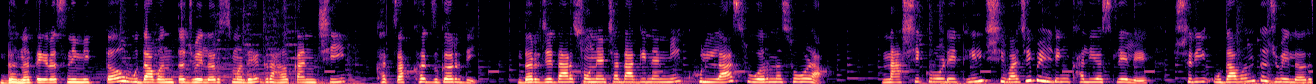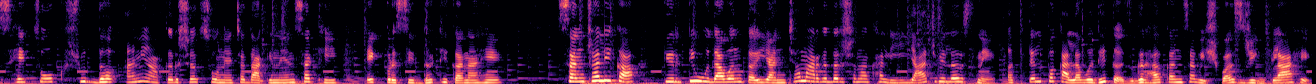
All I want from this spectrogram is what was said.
धनतेरस निमित्त उदावंत ज्वेलर्समध्ये ग्राहकांची खचाखच गर्दी. दर्जेदार सोन्याच्या दागिन्यांनी खुल्ला सुवर्ण सोहळा. नाशिक रोड येथील शिवाजी बिल्डिंग खाली असलेले श्री उदावंत ज्वेलर्स हे चोख शुद्ध आणि आकर्षक सोन्याच्या दागिन्यांसाठी एक प्रसिद्ध ठिकाण आहे. संचालिका कीर्ती उदावंत यांच्या मार्गदर्शनाखाली या ज्वेलर्सने अत्यल्प कालावधीतच ग्राहकांचा विश्वास जिंकला आहे.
